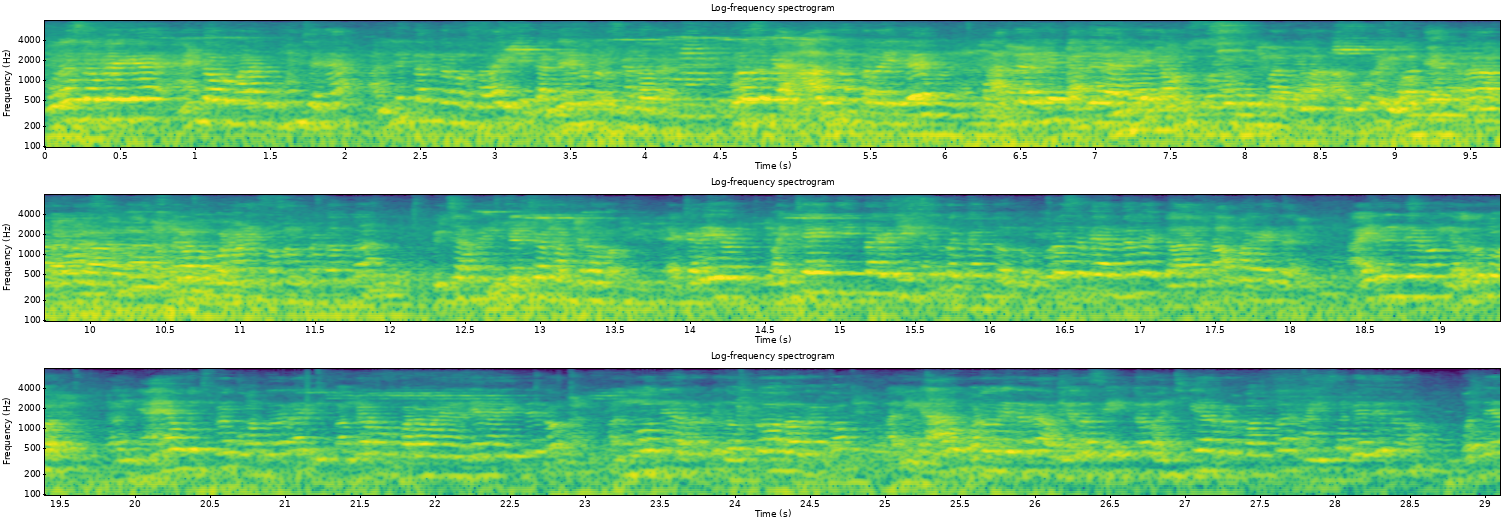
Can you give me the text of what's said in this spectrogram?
ಪುರಸಭೆಗೆ ಹ್ಯಾಂಡ್ ಓವರ್ ಮಾಡಕ್ ಮುಂಚೆನೆ ಅಲ್ಲಿ ತನಕ ಸಹ ಇಲ್ಲಿ ಗದ್ದೆಯನ್ನು ಕಟ್ಸ್ಕೊಂಡವ್ರೆ. ಪುರಸಭೆ ಆದ ನಂತರ ಇಲ್ಲಿ ಆದರೆ ಗದ್ದೆ ಯಾವುದು ಪ್ರೊಸೆಸ್ ಮಾಡ್ತಿಲ್ಲ. ಅದು ಕೂಡ ಇವತ್ತೇ ಸಂದರ್ಭ ಬಡಾವಣೆಗೆ ಸಂಬಂಧಪಟ್ಟಂತ ವಿಚಾರಣೆ ಚರ್ಚೆ ಮಾಡ್ತಿರೋದು. ಯಾಕಂದ್ರೆ ಪಂಚಾಯತಿ ಇದ್ದಾಗ ನಿಂತಿರ್ತಕ್ಕಂಥದ್ದು ಪುರಸಭೆ ಆದ್ಮೇಲೆ ಸ್ಟಾಪ್ ಆಗೈತೆ. ಐದರಿಂದ ಎಲ್ರಿಗೂ ನ್ಯಾಯ ಒದಗಿಸ್ಬೇಕು ಅಂತಂದ್ರೆ ಈ ಬಂಗಾರಪ್ಪ ಬಡಾವಣೆ ಏನಾಗೈತೆ ಅನುಮೋದನೆ ಆಗಬೇಕು ಅನುಕೂಲ ಆಗಬೇಕು. ಅಲ್ಲಿ ಯಾರು ಬಡವರು ಇದ್ದಾರೆ ಅವ್ರಿಗೆಲ್ಲ ಸೈಟ್ಗಳು ಹಂಚಿಕೆ ಆಗಬೇಕು ಅಂತ ನಾನು ಈ ಸಭೆಯಲ್ಲಿ ನಾನು ಒತ್ತಾಯ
